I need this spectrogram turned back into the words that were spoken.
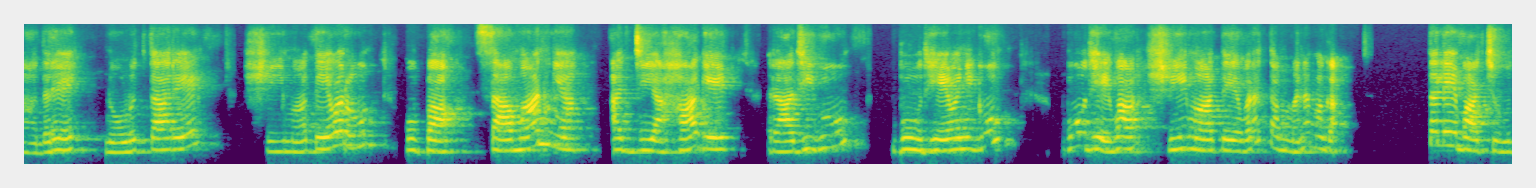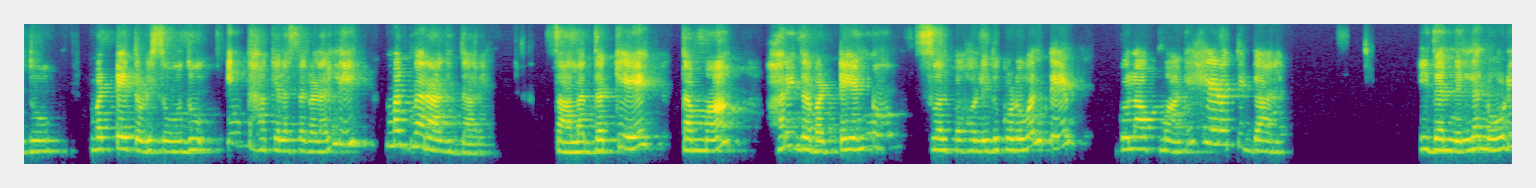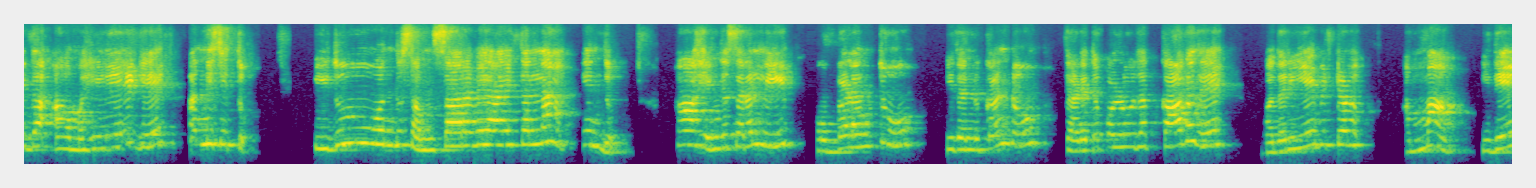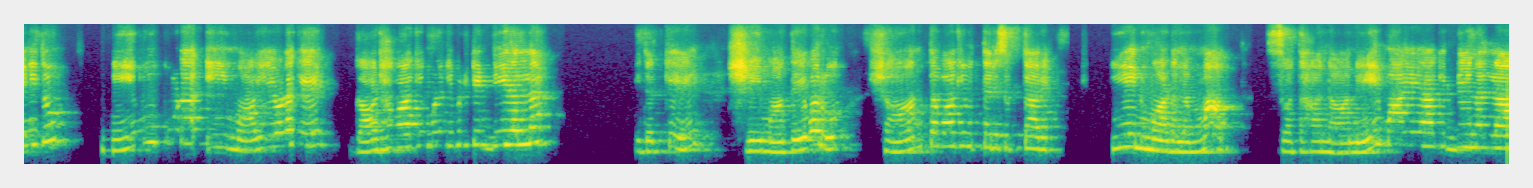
ಆದರೆ ನೋಡುತ್ತಾರೆ ಶ್ರೀಮಾತೆಯವರು ಒಬ್ಬ ಸಾಮಾನ್ಯ ಅಜ್ಜಿಯ ಹಾಗೆ ರಾಜಿಗೂ, ಭೂದೇವನಿಗೂ, ಭೂದೇವ ಶ್ರೀಮಾತೆಯವರ ತಮ್ಮನ ಮಗ. ತಲೆ ಬಾಚುವುದು, ಬಟ್ಟೆ ತೊಡಿಸುವುದು ಇಂತಹ ಕೆಲಸಗಳಲ್ಲಿ ಮಗ್ನರಾಗಿದ್ದಾರೆ. ಸಾಲದ್ದಕ್ಕೆ ತಮ್ಮ ಹರಿದ ಬಟ್ಟೆಯನ್ನು ಸ್ವಲ್ಪ ಹೊಲಿದು ಕೊಡುವಂತೆ ಗುಲಾಬ್ಮಾಗೆ ಹೇಳುತ್ತಿದ್ದಾರೆ. ಇದನ್ನೆಲ್ಲ ನೋಡಿದ ಆ ಮಹಿಳೆಯರಿಗೆ ಅನ್ನಿಸಿತು. ಇದು ಒಂದು ಸಂಸಾರವೇ ಆಯ್ತಲ್ಲ? ಎಂದು. ಆ ಹೆಂಗಸರಲ್ಲಿ ಒಬ್ಬಳಂತೂ ಇದನ್ನು ಕಂಡು ತಡೆದುಕೊಳ್ಳುವುದಕ್ಕಾಗದೆ ಮದರಿಯೇ ಬಿಟ್ಟಳು. ಅಮ್ಮ, ಇದೇನಿದು? ನೀವು ಕೂಡ ಈ ಮಾಯೆಯೊಳಗೆ ಗಾಢವಾಗಿ ಮುಳುಗಿಬಿಟ್ಟಿದ್ದೀರಲ್ಲ? ಇದಕ್ಕೆ ಶ್ರೀಮಾದೇವರು ಶಾಂತವಾಗಿ ಉತ್ತರಿಸುತ್ತಾರೆ. ಏನು ಮಾಡಲಮ್ಮ? ಸ್ವತಃ ನಾನೇ ಮಾಯೆಯಾಗಿದ್ದೇನಲ್ಲ?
